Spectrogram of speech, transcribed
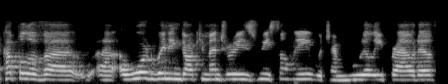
couple of uh, uh, award-winning documentaries recently, which I'm really proud of.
